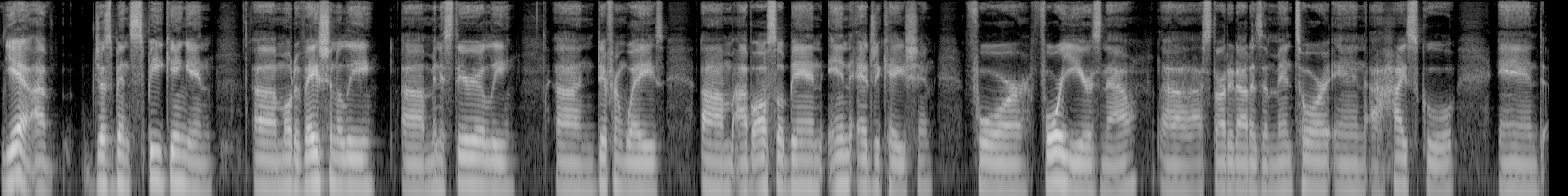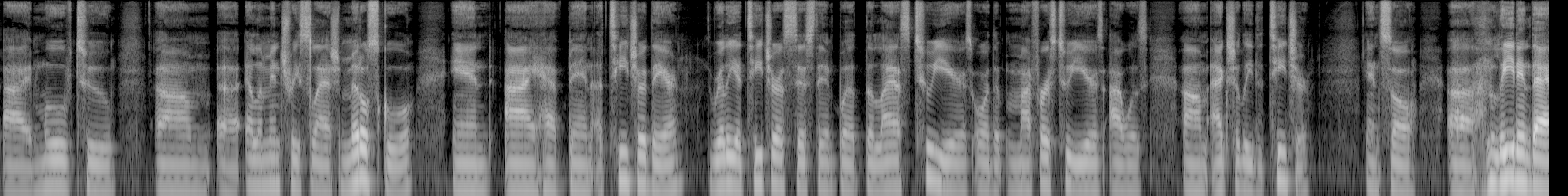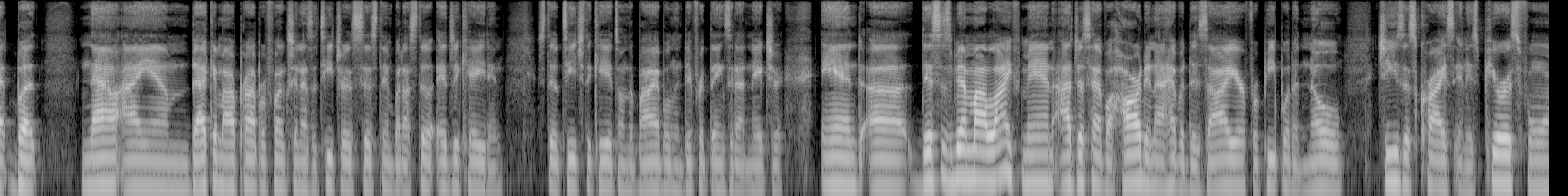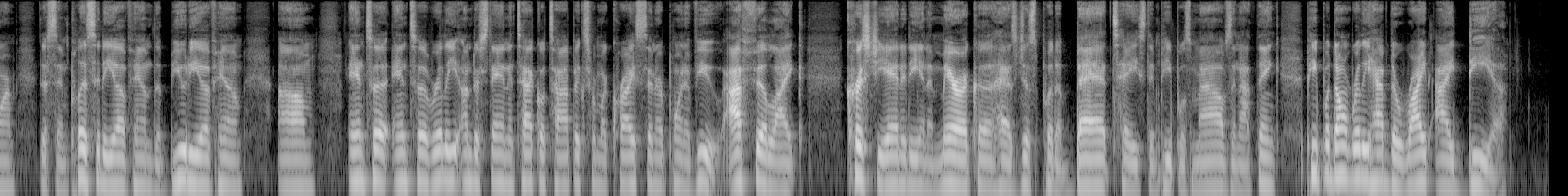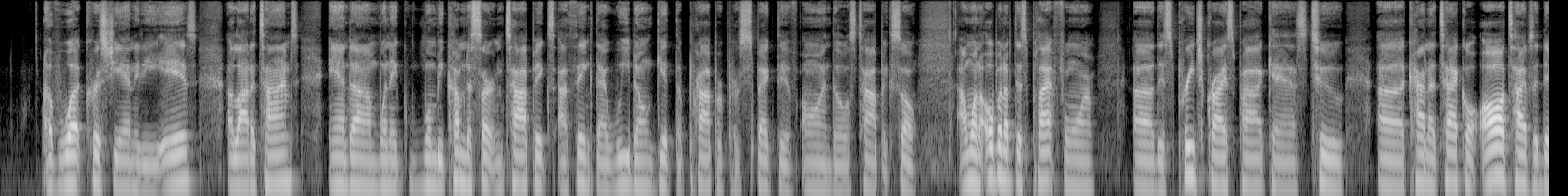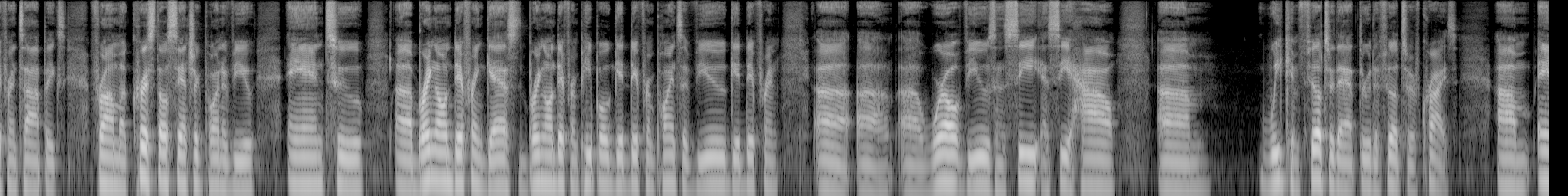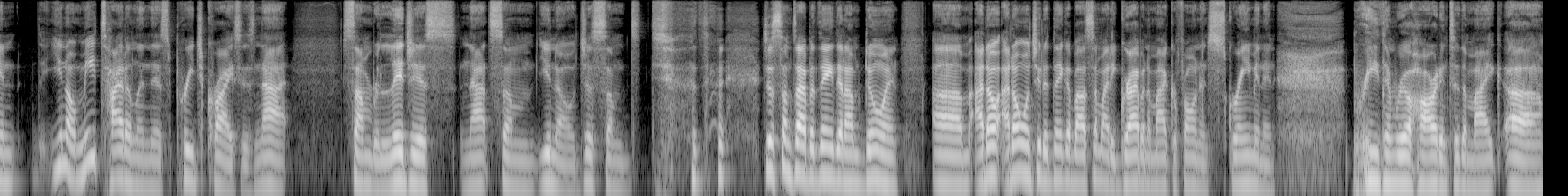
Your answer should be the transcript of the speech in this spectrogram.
yeah, I've just been speaking and uh, motivationally, uh, ministerially, uh, in different ways. Um, I've also been in education for four years now. Uh, I started out as a mentor in a high school, and I moved to um, elementary slash middle school, and I have been a teacher there. Really, a teacher assistant, but the last two years, or the, my first two years, I was um, actually the teacher, and so uh, leading that. But now I am back in my proper function as a teacher assistant, but I still educate and still teach the kids on the Bible and different things of that nature. And uh, this has been my life, man. I just have a heart and I have a desire for people to know Jesus Christ in his purest form, the simplicity of him, the beauty of him, um, and to and to really understand and tackle topics from a Christ-centered point of view. I feel like Christianity in America has just put a bad taste in people's mouths. And I think people don't really have the right idea of what Christianity is a lot of times, and um, when it when we come to certain topics, I think that we don't get the proper perspective on those topics. So, I want to open up this platform, uh, this Preach Christ podcast, to uh, kind of tackle all types of different topics from a Christocentric point of view, and to uh, bring on different guests, bring on different people, get different points of view, get different uh, uh, uh, world views, and see and see how. Um, we can filter that through the filter of Christ. Um, and you know, me titling this "Preach Christ" is not some religious, not some you know, just some just some type of thing that I'm doing. Um, I don't I don't want you to think about somebody grabbing a microphone and screaming and breathing real hard into the mic. Uh,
